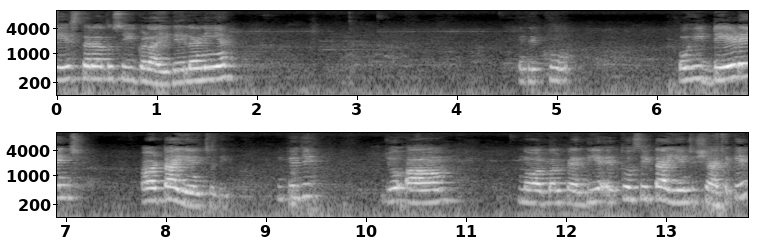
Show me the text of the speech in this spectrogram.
ਇਸ ਤਰ੍ਹਾਂ ਤੁਸੀਂ ਗਲਾਈ ਦੇ ਲੈਣੀ ਹੈ। ਇਹ ਦੇਖੋ, ਉਹੀ 1.5 ਇੰਚ ਔਰ 2.5 ਇੰਚ ਦੀ, ਠੀਕ ਹੈ ਜੀ? ਜੋ ਆਮ ਨਾਰਮਲ ਪੈਂਦੀ ਹੈ, ਇੱਥੋਂ ਅਸੀਂ 2.5 ਇੰਚ ਛੱਡ ਕੇ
